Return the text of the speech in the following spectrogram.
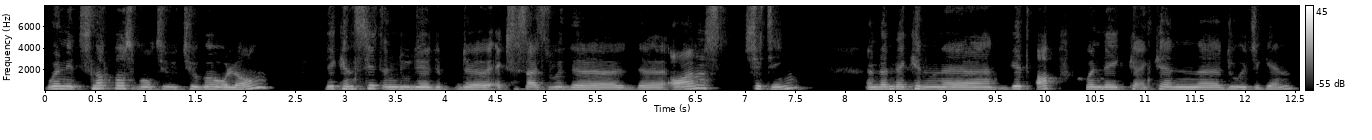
when it's not possible to, to go along, they can sit and do the, the, the exercise with the, the arms sitting. And then they can uh, get up when they ca can uh, do it again.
